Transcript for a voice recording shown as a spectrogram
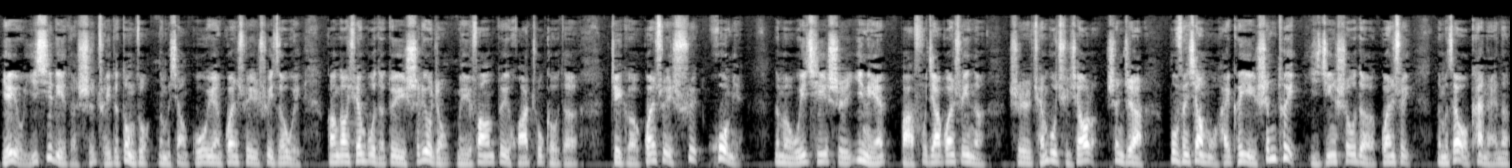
也有一系列的实锤的动作。那么像国务院关税税则委刚刚宣布的对十六种美方对华出口的这个关税税豁免，那么为期是一年，把附加关税呢是全部取消了，甚至啊部分项目还可以申退已经收的关税。那么在我看来呢，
